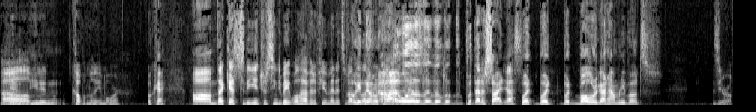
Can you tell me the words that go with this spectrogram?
He didn't. Um, he didn't A couple million more. Okay. Um, That gets to the interesting debate we'll have in a few minutes about okay, the no, electoral uh, college. well, yes. l- l- l- put that aside. Yes. But but but Mueller got how many votes? Zero.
